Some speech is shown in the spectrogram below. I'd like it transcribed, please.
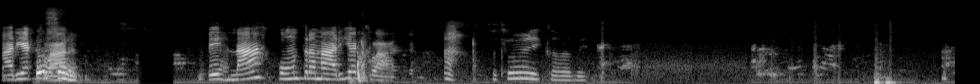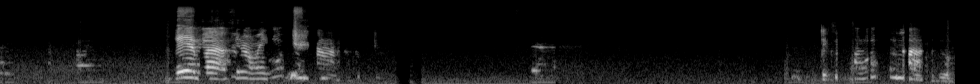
Maria Clara. Bernard contra Maria Clara. O que eu me reclamo? Eba, finalmente. O que que você falou, Bernardo?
